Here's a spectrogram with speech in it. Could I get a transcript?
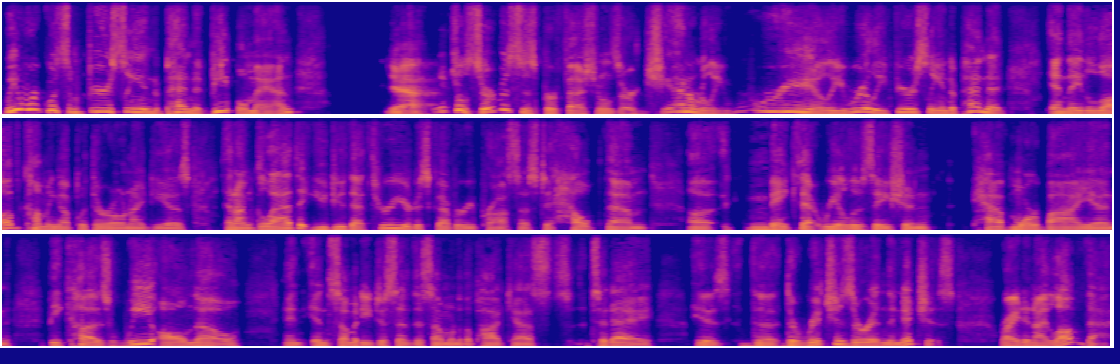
we work with some fiercely independent people, man. Yeah. Financial services professionals are generally really, really fiercely independent and they love coming up with their own ideas. And I'm glad that you do that through your discovery process to help them uh, make that realization have more buy-in because we all know and, and somebody just said this on one of the podcasts today is the the riches are in the niches right and i love that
